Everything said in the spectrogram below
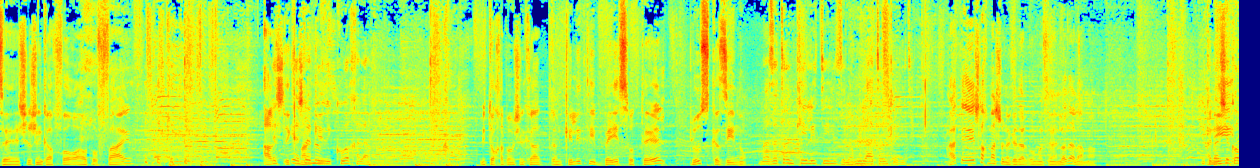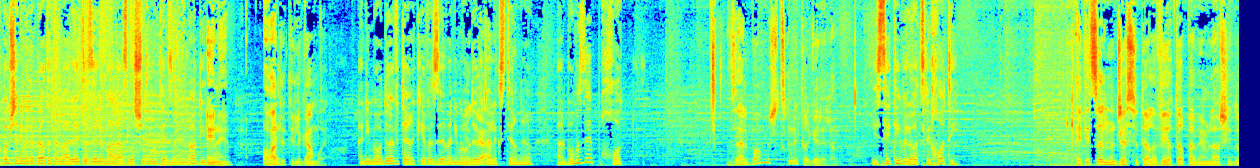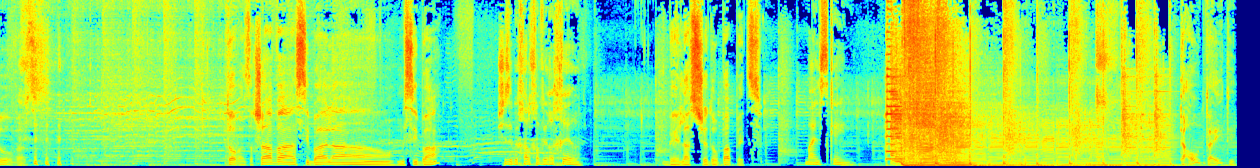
זה שיר שנקרא 4 out of 5. יש, Arctic יש לנו Monkeys, ויכוח עליו. מתוך אלבום שנקרא Tranquility Base Hotel plus Casino. מה זה tranquility? זה לא מילה tranquility. את, יש לך משהו נגד האלבום הזה, אני לא יודע למה. מכיוון שכל פעם שאני מדברת אתה מעלה את הזה למעלה אז לא שומעים אותי אז אני לא אגיד הנה. הורדתי לגמרי. אני מאוד אוהב את ההרכב הזה ואני מאוד. אוהב את אלכס טרנר. האלבום הזה פחות. זה אלבום שצריכים להתרגל אליו. ניסיתי ולא הצליחותי. הייתי צריך לנג'ס יותר, להביא יותר פעמים לשידור, ואז... טוב, אז עכשיו הסיבה למסיבה שזה בכלל חבר אחר, בלאסט שדו פאפץ. מיילס קיין. טעות, טעיתי.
